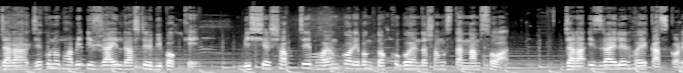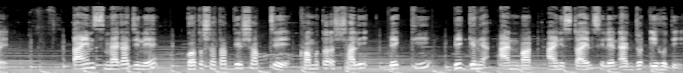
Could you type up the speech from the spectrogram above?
যারা যে কোনোভাবে ইসরায়েল রাষ্ট্রের বিপক্ষে বিশ্বের সবচেয়ে ভয়ঙ্কর এবং দক্ষ গোয়েন্দা সংস্থার নাম সোয়াট যারা ইসরায়েলের হয়ে কাজ করে। টাইমস ম্যাগাজিনে গত শতাব্দীর সবচেয়ে ক্ষমতাশালী ব্যক্তি, বিজ্ঞানী আইনবার্ট আইনস্টাইল ছিলেন একজন ইহুদি।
